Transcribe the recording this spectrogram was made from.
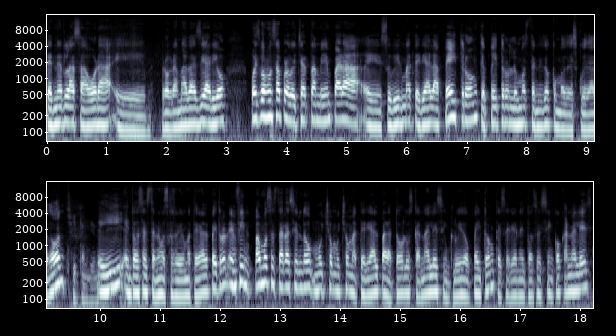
tenerlas ahora eh, programadas diario, pues vamos a aprovechar también para eh, subir material a Patreon, que Patreon lo hemos tenido como descuidadón. Sí, también. Y entonces tenemos que subir material a Patreon. En fin, vamos a estar haciendo mucho, mucho material para todos los canales, incluido Patreon, que serían entonces cinco canales,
